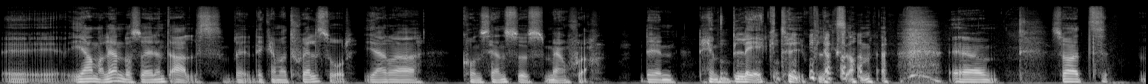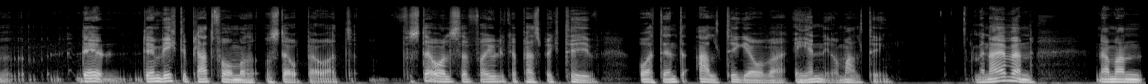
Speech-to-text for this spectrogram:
Eh, I andra länder så är det inte alls. Det, det kan vara ett skällsord. Jädra konsensusmänniska. Det är en, det är en blek typ liksom. Eh, så att det, det, är en viktig plattform att, att stå på. Att förståelse för olika perspektiv och att det inte alltid går att vara enig om allting. Men även när man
